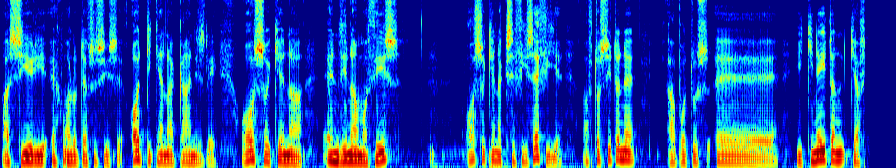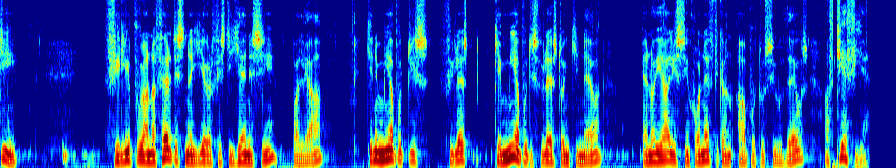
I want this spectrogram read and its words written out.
ασύρι εχμαλωτεύσους είσαι. Ό,τι και να κάνεις λέει. Όσο και να ενδυναμωθείς όσο και να ξεφύγεις. Έφυγε. Αυτός ήταν από τους ε, οι Κινέοι ήταν και αυτοί. Φυλή που αναφέρεται στην Αγία Γραφή στη Γέννηση παλιά και είναι μία από τις φυλές και μία από τις φυλές των Κινέων ενώ οι άλλοι συγχωνεύτηκαν από τους Ιουδαίους. Αυτή έφυγε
